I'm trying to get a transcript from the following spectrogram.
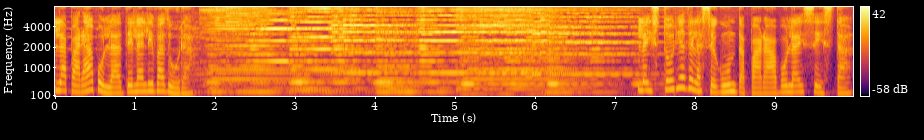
La parábola de la levadura. La historia de la segunda parábola es esta.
